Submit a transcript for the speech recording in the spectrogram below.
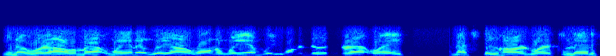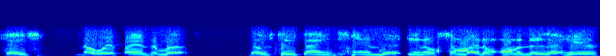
You know, we're all about winning. We all want to win. We want to do it the right way, and that's through hard work and dedication. No ifs, ands, or buts. Those two things. And uh, you know, if somebody don't want to do that here,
